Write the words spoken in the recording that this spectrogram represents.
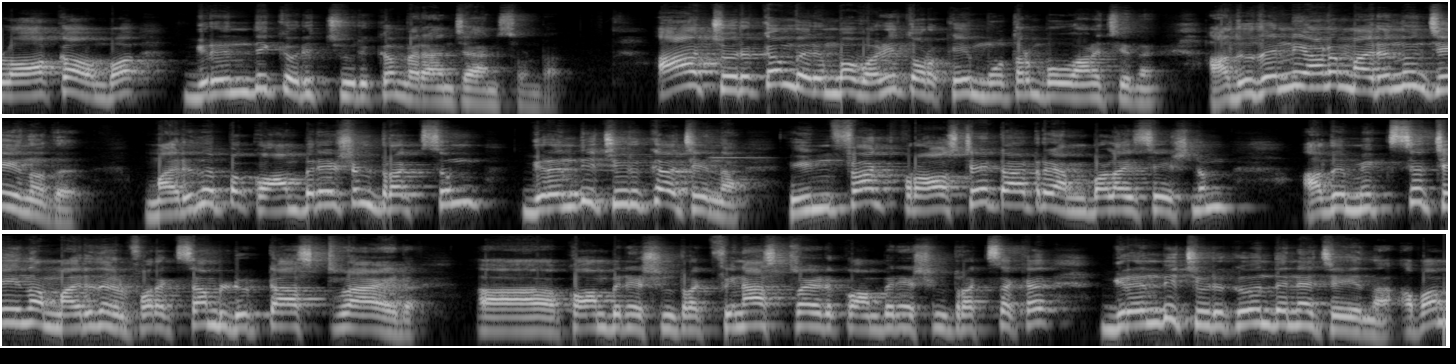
ബ്ലോക്ക് ആകുമ്പോൾ ഗ്രന്ഥിക്ക് ഒരു ചുരുക്കം വരാൻ ചാൻസ് ഉണ്ട്. ആ ചുരുക്കം വരുമ്പോൾ വഴി തുറക്കുകയും മൂത്രം പോവുകയാണ് ചെയ്യുന്നത്. അതുതന്നെയാണ് മരുന്നും ചെയ്യുന്നത്. മരുന്ന് ഇപ്പോൾ കോമ്പിനേഷൻ ഡ്രഗ്സും ഗ്രന്ഥി ചുരുക്കുക ചെയ്യുന്ന ഇൻഫാക്ട് പ്രോസ്റ്റേറ്റ് ആർട്ടറി എംബളൈസേഷനും അത് മിക്സ് ചെയ്യുന്ന മരുന്നുകൾ for example dutasteride combination drug finasteride combination drugs ഒക്കെ ഗ്രന്ഥി ചുരുക്കുകയും തന്നെ ചെയ്യുന്നത് അപ്പം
